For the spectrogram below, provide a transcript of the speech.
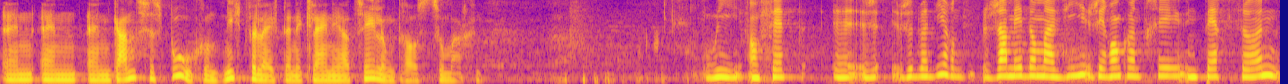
ein, ein, ein ganzes Buch und nicht vielleicht eine kleine Erzählung daraus zu machen. Oui, en fait, je, je, dois dire, jamais dans ma vie, j'ai rencontré une personne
